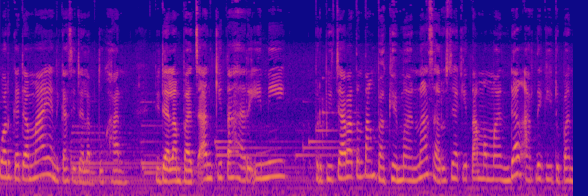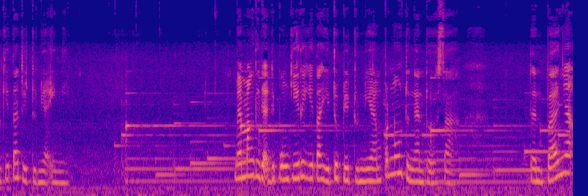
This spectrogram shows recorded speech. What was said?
Keluarga damai yang dikasih dalam Tuhan, di dalam bacaan kita hari ini berbicara tentang bagaimana seharusnya kita memandang arti kehidupan kita di dunia ini. Memang tidak dipungkiri kita hidup di dunia yang penuh dengan dosa. Dan banyak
